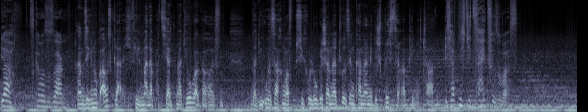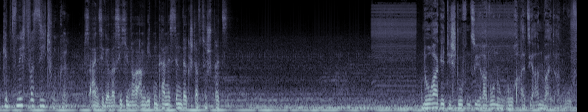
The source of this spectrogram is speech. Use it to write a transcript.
ja, das kann man so sagen. Haben Sie genug Ausgleich? Vielen meiner Patienten hat Yoga geholfen. Und da die Ursachen oft psychologischer Natur sind, kann eine Gesprächstherapie nicht schaden. Ich habe nicht die Zeit für sowas. Gibt's nichts, was Sie tun können? Das Einzige, was ich Ihnen noch anbieten kann, ist den Wirkstoff zu spritzen. Nora geht die Stufen zu ihrer Wohnung hoch, als ihr Anwalt anruft.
